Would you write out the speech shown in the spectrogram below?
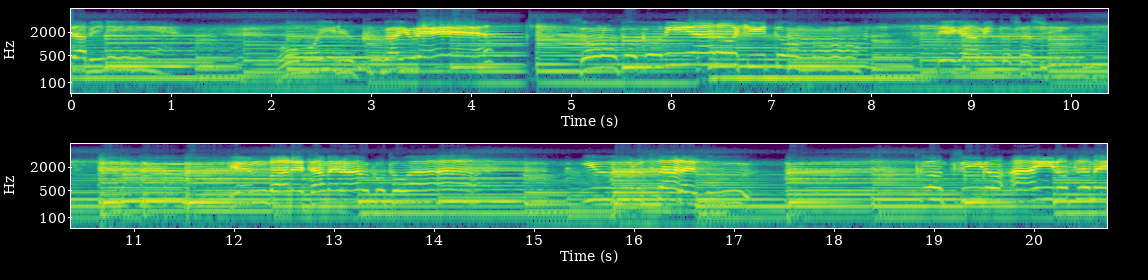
たびに重いリュックが揺れその底にあの人の手紙と写真。現場でためらうことは許されず。こっちの愛のために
